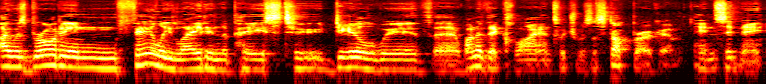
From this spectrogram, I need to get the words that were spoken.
I was brought in fairly late in the piece to deal with uh, one of their clients, which was a stockbroker in Sydney.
